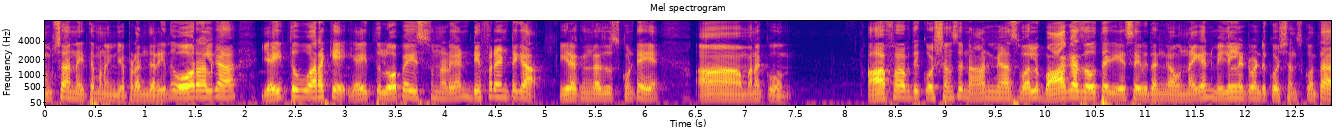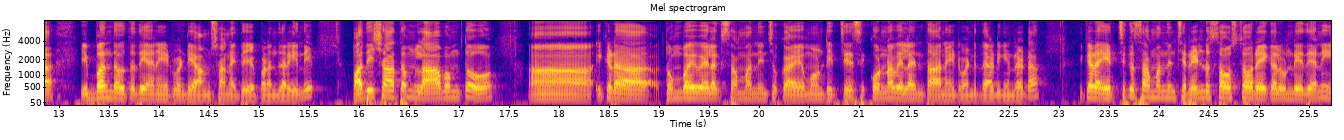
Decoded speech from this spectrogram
అంశాన్ని అయితే మనం చెప్పడం జరిగింది. ఓవరాల్గా ఎయిత్ వరకే ఎయిత్ లోపే ఇస్తున్నాడు కానీ డిఫరెంట్గా ఈ రకంగా చూసుకుంటే మనకు half of the questions non maths వాళ్ళు బాగా చదివితే చేసే విధంగా ఉన్నాయి. కానీ మిగిలినటువంటి క్వశ్చన్స్ కొంత ఇబ్బంది అవుతుంది అనేటువంటి అంశాన్ని అయితే చెప్పడం జరిగింది. పది శాతం లాభంతో ఇక్కడ తొంభై వేలకు సంబంధించి ఒక అమౌంట్ ఇచ్చేసి కొన్న వేల ఎంత అనేటువంటిది అడిగినరట. ఇక్కడ హెచ్కి సంబంధించి రెండు సౌష్టవ రేఖలు ఉండేది అని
